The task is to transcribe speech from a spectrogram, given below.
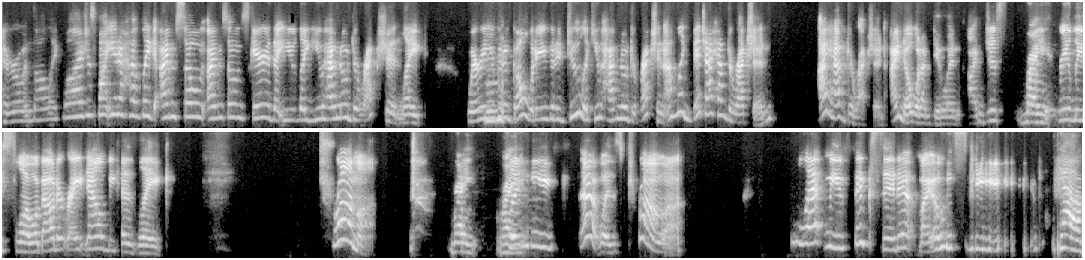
everyone's all like, well, I just want you to have like, I'm so, I'm so scared that you like, you have no direction. Like, where are you Mhm. going to go? What are you going to do? Like, you have no direction. I'm like, bitch, I have direction. I have direction. I know what I'm doing. I'm just Right. really slow about it right now because like trauma Right. Right. like that was trauma let me fix it at my own speed yeah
